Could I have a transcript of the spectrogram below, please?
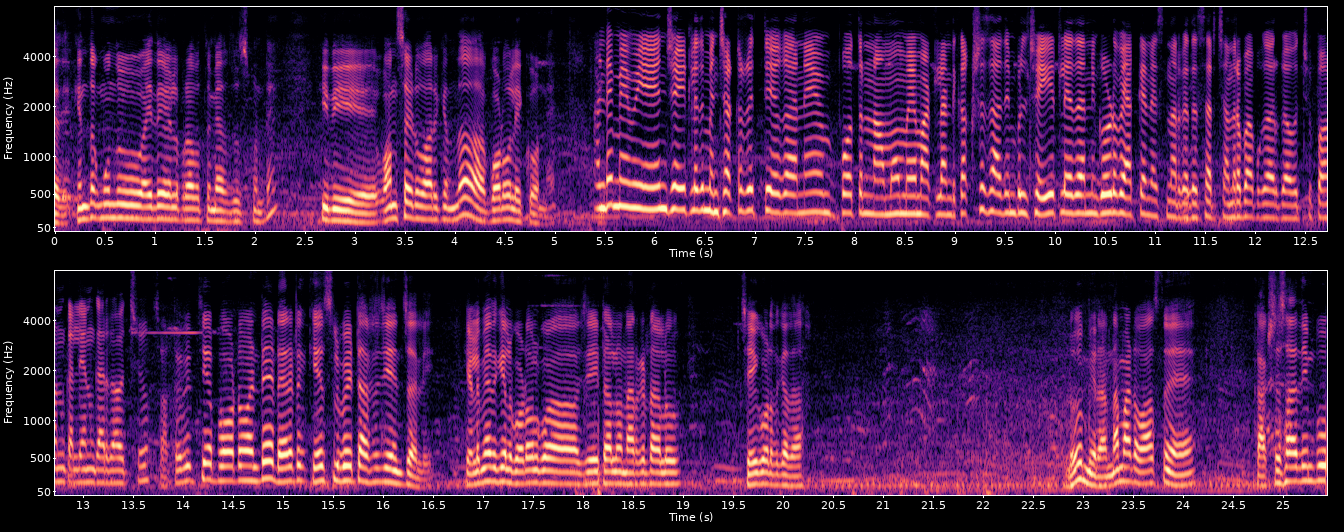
అది ఇంతకుముందు ఐదేళ్ళ ప్రభుత్వం మీద చూసుకుంటే ఇది వన్ సైడ్ వారి కింద గొడవలు ఎక్కువ ఉన్నాయి. అంటే మేము ఏం చేయట్లేదు. మేము చట్టరీత్యాగానే పోతున్నాము. మేము అట్లాంటి కక్ష సాధింపులు చేయట్లేదని కూడా వ్యాఖ్యానిస్తున్నారు కదా సార్ చంద్రబాబు గారు కావచ్చు పవన్ కళ్యాణ్ గారు కావచ్చు. చట్టరీత్యా పోవడం అంటే డైరెక్ట్గా కేసులు పెట్టి అరెస్ట్ చేయించాలి. ఇళ్ళ మీదకి వెళ్ళి గొడవలు చేయటాలు నరకటాలు చేయకూడదు కదా. ఇప్పుడు మీరు అన్నమాట వాస్తవే కక్ష సాధింపు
